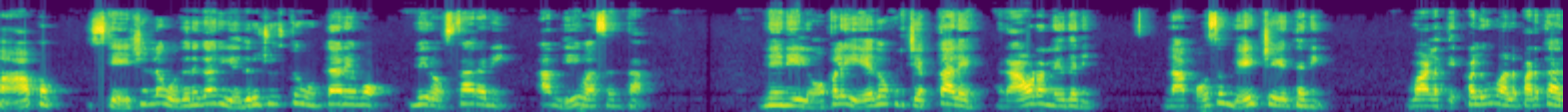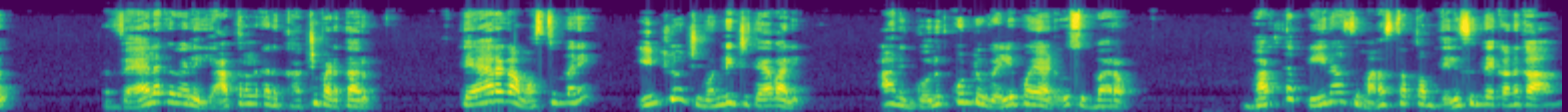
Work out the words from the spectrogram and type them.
పాపం. స్టేషన్లో వదినగారు ఎదురు చూస్తూ ఉంటారేమో మీరు వస్తారని అంది వసంత. నేను ఈ లోపల ఏదో ఒకటి చెప్తాలే రావడం లేదని. నా కోసం వెయిట్ చేయొద్దని. వాళ్ళ తిప్పలు వాళ్ళు పడతారు. వేలకు వేల యాత్రలకని ఖర్చు పెడతారు. తేరగా వస్తుందని ఇంట్లోంచి వండించి తేవాలి. అని గొనుక్కుంటూ వెళ్ళిపోయాడు సుబ్బారావు. భర్త పీనాసి మనస్తత్వం తెలిసిందే కనుక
